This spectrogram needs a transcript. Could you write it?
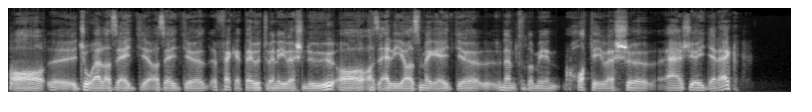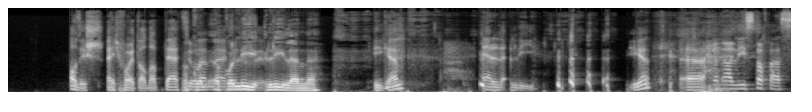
a Joel az egy, az egy fekete 50 éves nő, a, az Eli az meg egy nem tudom én 6 éves ázsiai gyerek. Az is egyfajta adaptáció akkor, lenne. Akkor Lee, Lee lenne. Igen. El Lee. Igen. Uh, a us.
